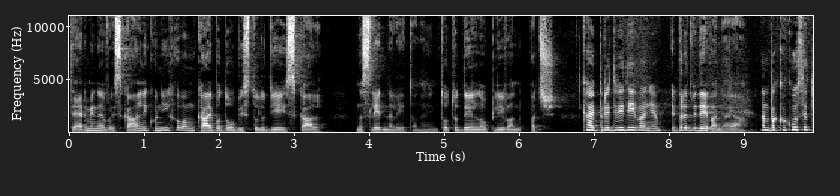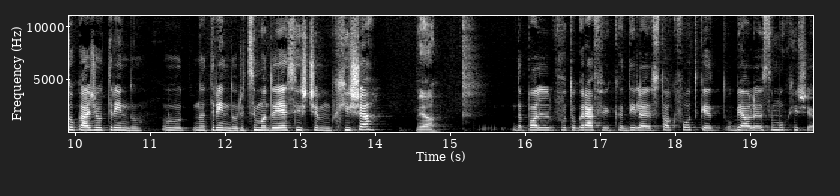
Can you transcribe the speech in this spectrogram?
termine v iskalniku njihovem, kaj bodo v bistvu ljudje iskali naslednje leto. Ne? In to tudi delno vpliva. Pač, kaj predvidevanja? Predvidevanja, ja. Ampak kako se to kaže v trendu? V, na trendu. Recimo, da jaz iščem hiša. Ja. Da pa fotografi, ki delajo stok fotke, objavljajo samo hiše.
